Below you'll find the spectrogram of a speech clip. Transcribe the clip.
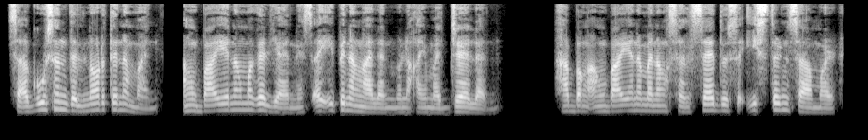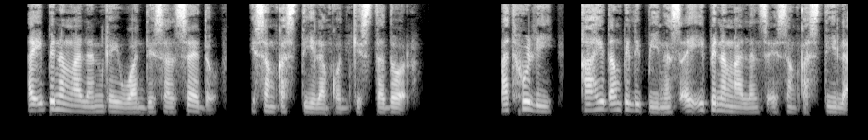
Sa Agusan del Norte naman, ang bayan ng Magallanes ay ipinangalan mula kay Magellan. Habang ang bayan naman ng Salcedo sa Eastern Samar ay ipinangalan kay Juan de Salcedo, isang Kastilang konkistador. At huli, kahit ang Pilipinas ay ipinangalan sa isang Kastila,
